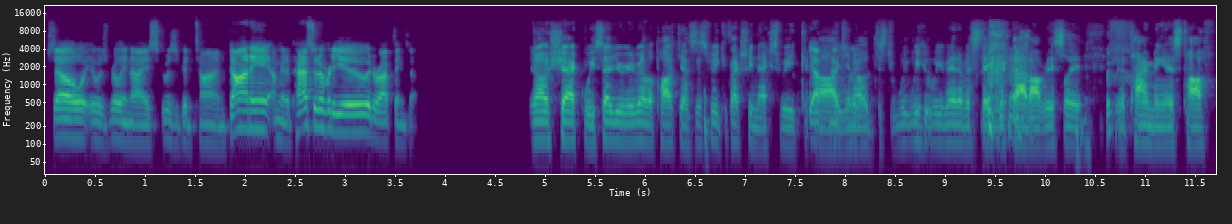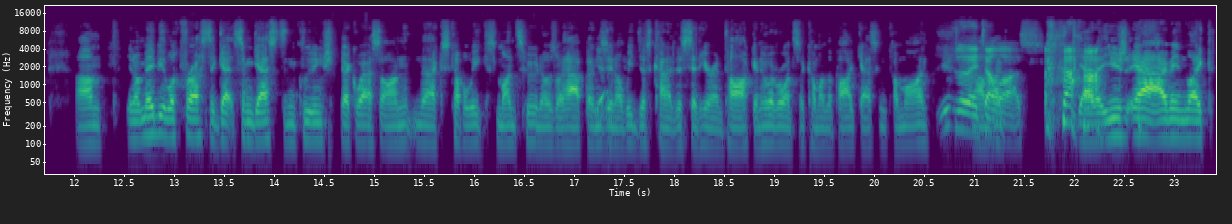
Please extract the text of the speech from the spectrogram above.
So it was really nice. It was a good time. Donnie, I'm going to pass it over to you to wrap things up. You know, Shaq, we said you were going to be on the podcast this week. It's actually next week. Yep, uh, you week. know, just we, we, we made a mistake with that, obviously. you know, timing is tough. Um, you know, maybe look for us to get some guests, including Sheck Wes, on the next couple weeks, months. Who knows what happens? Yeah. You know, we just kind of just sit here and talk, and whoever wants to come on the podcast can come on. Usually they um, tell I, us. yeah, they usually. Yeah, I mean, like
